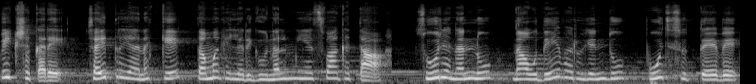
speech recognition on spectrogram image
ವೀಕ್ಷಕರೇ, ಚೈತ್ರಯಾನಕ್ಕೆ ತಮಗೆಲ್ಲರಿಗೂ ನಲ್ಮಿಯ ಸ್ವಾಗತ. ಸೂರ್ಯನನ್ನು ನಾವು ದೇವರು ಎಂದು ಪೂಜಿಸುತ್ತೇವೆ,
